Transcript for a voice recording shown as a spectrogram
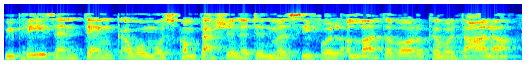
We praise and thank our most compassionate and merciful Allah Tabaraka wa Ta'ala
